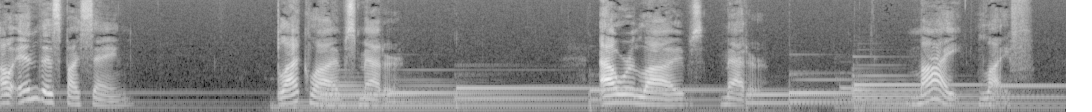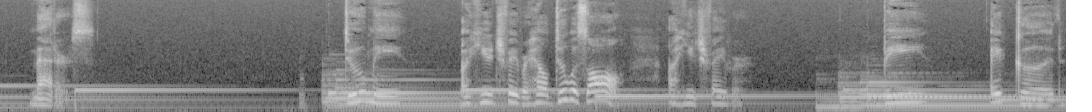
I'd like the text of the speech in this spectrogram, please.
I'll end this by saying Black Lives Matter. Our lives matter my life matters. Do me a huge favor. Hell, do us all a huge favor. Be good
